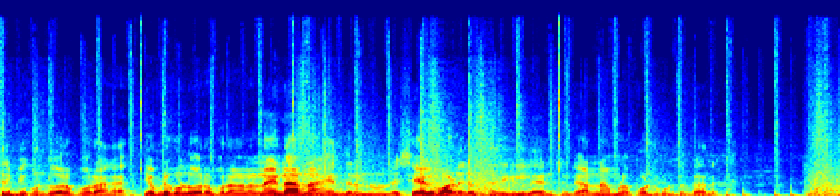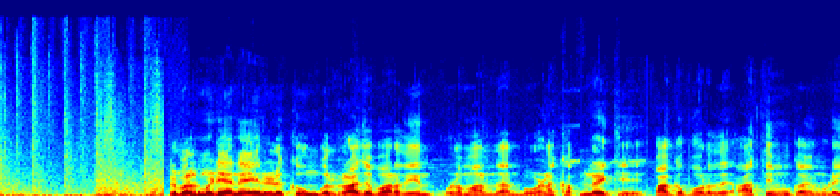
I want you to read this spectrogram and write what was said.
திருப்பி கொண்டு வர போறாங்க. எப்படி கொண்டு வர போறாங்கன்னா நயனார் நாகேந்திரனுடைய செயல்பாடுகள் சரியில்லைன்னு சொல்லி அண்ணாமலை போட்டு கொடுத்துருக்காரு. ரிபல் மீடியா நேயர்களுக்கு உங்கள் ராஜபாரதியின் உளமார்ந்த அன்பு வணக்கம். இன்றைக்கு பார்க்க போகிறது அதிமுகவினுடைய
